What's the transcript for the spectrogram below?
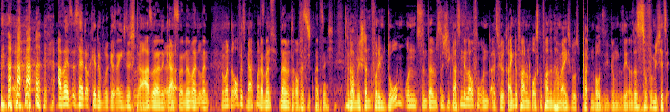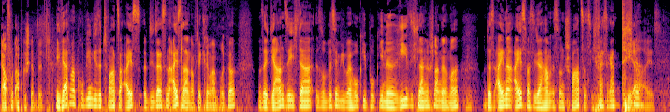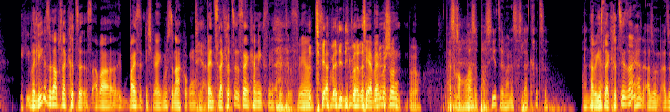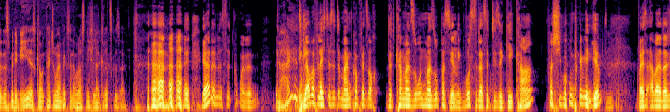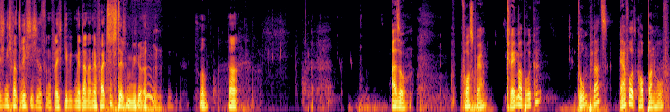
Aber es ist halt auch keine Brücke, es ist eigentlich eine Straße oder eine Gasse, ne? Man, also, man, Wenn man drauf ist, merkt man es nicht. wenn man drauf ist, sieht man es nicht. Genau, wir standen vor dem Dom und sind dann ein bisschen durch die Gassen gelaufen und als wir reingefahren und rausgefahren sind, haben wir eigentlich bloß Plattenbausiedlungen gesehen. Und das ist so für mich jetzt Erfurt abgestempelt. Ich werde mal probieren, diese schwarze Eis, äh, da ist ein Eisladen auf der Krämerbrücke. Und seit Jahren sehe ich da so ein bisschen wie bei Hokey Pokey eine riesig lange Schlange immer. Und das eine Eis, was sie da haben, ist so ein schwarzes. Ich weiß gar nicht. Teereis. Ich überlege sogar, ob es Lakritze ist, aber ich weiß es nicht mehr. Ich müsste nachgucken. Wenn es Lakritze ist, dann kann ich es nicht. Das ist mir, Teer wäre lieber. ne? Teer wäre mir schon, ja. was, ist, Trauer. was ist passiert? Seit wann ist es Lakritze? Habe ich jetzt Lakritze gesagt? Ja, also, also das mit dem E, das kann kann ich drüber hinwechseln, aber du hast nicht Lagritz gesagt. ja, dann ist es, guck mal, dann, Geil. Ich glaube, vielleicht ist es in meinem Kopf jetzt auch, das kann mal so und mal so passieren. Mhm. Ich wusste, dass es diese GK-Verschiebung bei mir gibt, Mhm. Weiß aber dadurch nicht, was richtig ist und vielleicht gebe ich mir dann an der falschen Stelle Mühe. Hm. So. Ja. Also, Foursquare, Krämerbrücke, Domplatz, Erfurt Hauptbahnhof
